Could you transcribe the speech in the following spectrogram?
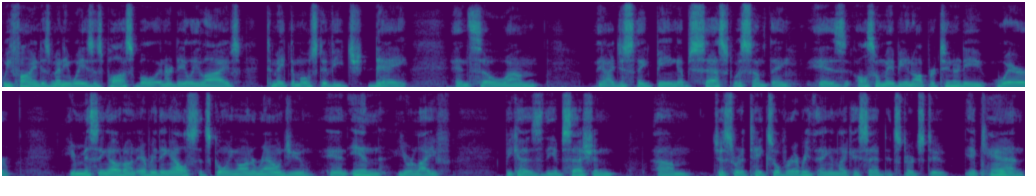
we find as many ways as possible in our daily lives to make the most of each day. And so, um, yeah, I just think being obsessed with something is also maybe an opportunity where you're missing out on everything else that's going on around you and in your life because the obsession um, just sort of takes over everything. And like I said, it starts to, it can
